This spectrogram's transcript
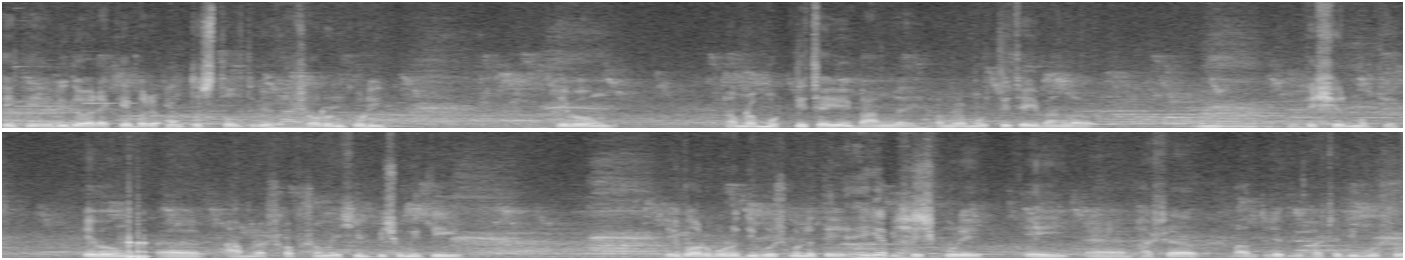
থেকে হৃদয়ের একেবারে অন্তঃস্থল থেকে স্মরণ করি এবং আমরা মরতে চাই এই বাংলায় আমরা মরতে চাই বাংলা দেশের মধ্যে এবং আমরা সবসময় শিল্পী সমিতি এই বড় বড় দিবসগুলোতে এই বিশেষ করে এই ভাষা আন্তর্জাতিক ভাষা দিবসে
